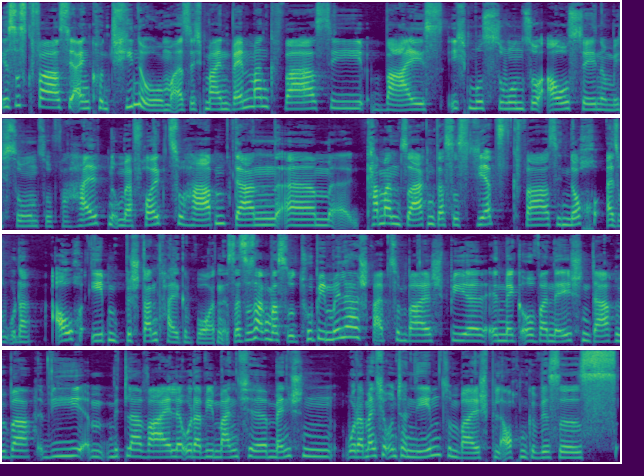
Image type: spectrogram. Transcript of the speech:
ist es quasi ein Kontinuum. Also ich meine, wenn man quasi weiß, ich muss so und so aussehen und mich so und so verhalten, um Erfolg zu haben, dann ähm, kann man sagen, dass es jetzt quasi noch, also oder auch eben Bestandteil geworden ist. Also sagen wir es so, Toby Miller schreibt zum Beispiel in Makeover Nation darüber, wie mittlerweile oder wie manche Menschen oder manche Unternehmen zum Beispiel auch ein gewisses,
